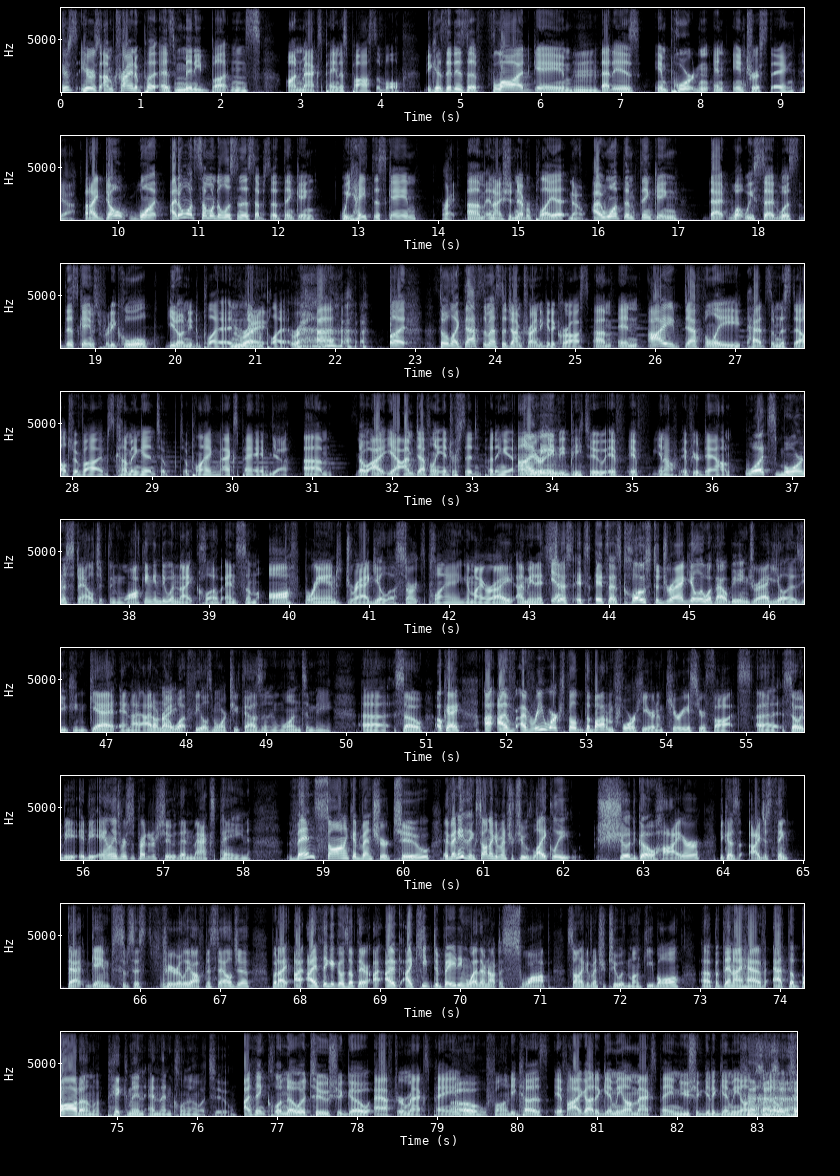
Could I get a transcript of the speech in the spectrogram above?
here's here's i'm trying to put as many buttons on max payne as possible because it is a flawed game Mm. that is important and interesting Yeah, but i don't want i don't want someone to listen to this episode thinking we hate this game right. um, and I should never play it. No. I want them thinking that what we said was this game's pretty cool. You don't need to play it and never play it. right. Uh, but so like that's the message I'm trying to get across. Um, and I definitely had some nostalgia vibes coming into to playing Max Payne. Yeah. Um. So I yeah I'm definitely interested in putting it I under mean- AVP two if if you know if you're down. What's more nostalgic than walking into a nightclub and some off-brand Dragula starts playing? Am I right? I mean, it's Yeah. just it's it's as close to Dragula without being Dragula as you can get, and I, I don't know Right. what feels more 2001 to me. Uh, so okay, I, I've I've reworked the the bottom four here, and I'm curious your thoughts. Uh, so it'd be it'd be Aliens versus Predator 2, then Max Payne, then Sonic Adventure 2. If anything, Sonic Adventure 2 likely should go higher because I just think that game subsists purely off nostalgia. But I, I, I think it goes up there. I, I, I keep debating whether or not to swap Sonic Adventure 2 with Monkey Ball. Uh, but then I have at the bottom Pikmin and then Klonoa 2. I think Klonoa two should go after Max Payne. Oh, fun. because if I got a gimme on Max Payne, you should get a gimme on Klonoa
